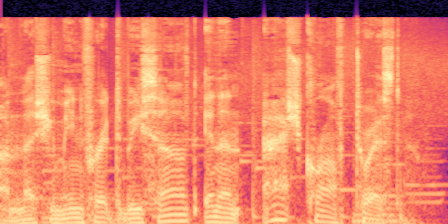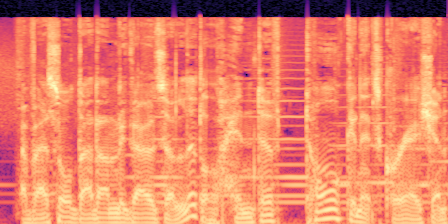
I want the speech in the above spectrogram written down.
unless you mean for it to be served in an Ashcroft twist, a vessel that undergoes a little hint of torque in its creation,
